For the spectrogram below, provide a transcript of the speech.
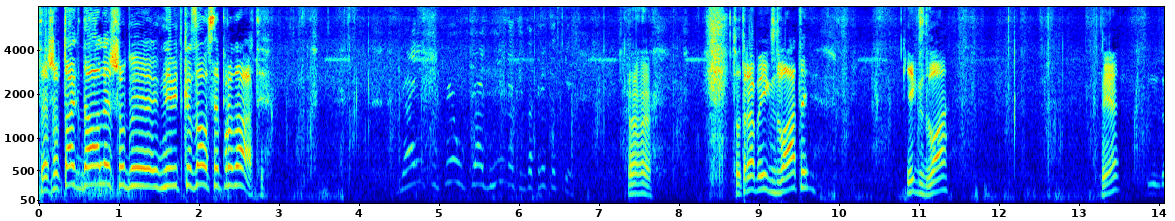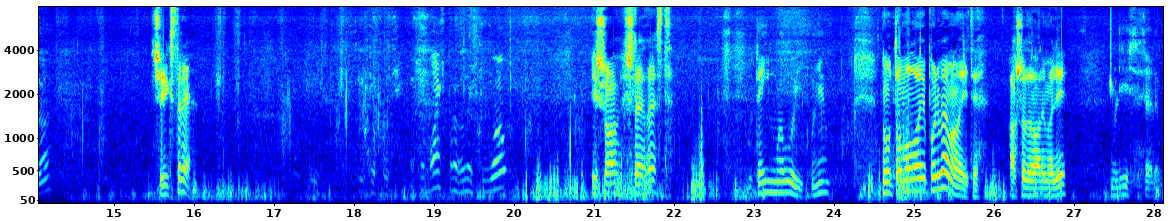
Це щоб так дали, щоб не відказався продати. Я їх купив 5 місяців за 30 тисяч. Ага. То треба Х2. ти? Х2. Ні? Ну да. Чи Х3? Скільки хочеш. І що, йшли глисти? У те й малої, поняв? Ну, то малої полюбе мали йти. А що давали малі? Малії сіседимо.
